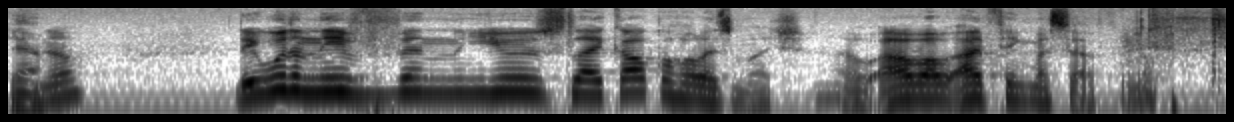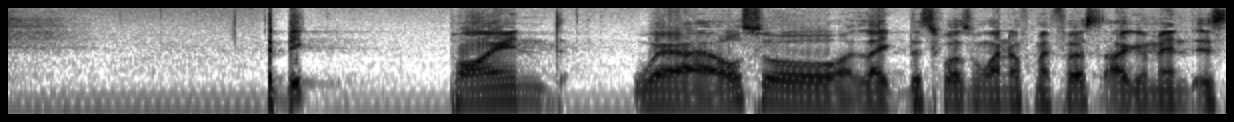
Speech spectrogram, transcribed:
Yeah. you know, they wouldn't even use like alcohol as much. I, I, I think myself, you know. a big point where I also like this was one of my first argument is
